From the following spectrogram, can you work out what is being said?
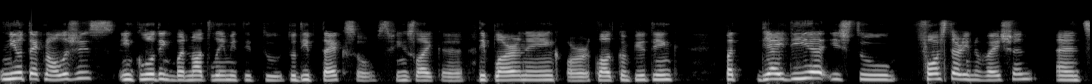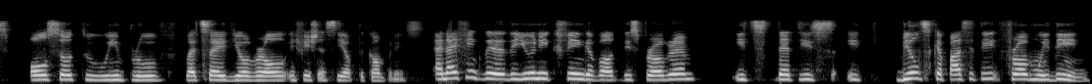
new technologies, including but not limited to, to deep tech, so things like uh, deep learning or cloud computing. But the idea is to foster innovation and also to improve, let's say, the overall efficiency of the companies. And I think the, the unique thing about this program is that is it builds capacity from within.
